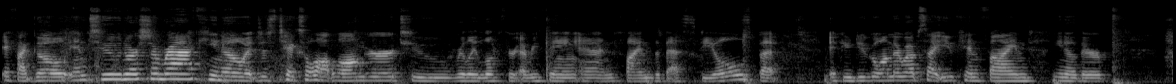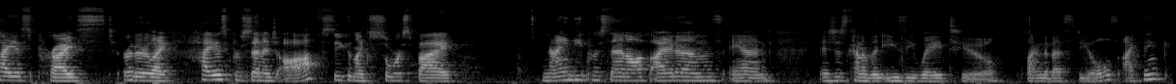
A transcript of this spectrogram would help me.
if I go into Nordstrom Rack, you know, it just takes a lot longer to really look through everything and find the best deals. But if you do go on their website, you can find, you know, their highest priced or their like highest percentage off. So you can like source by 90% off items and it's just kind of an easy way to find the best deals, I think.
